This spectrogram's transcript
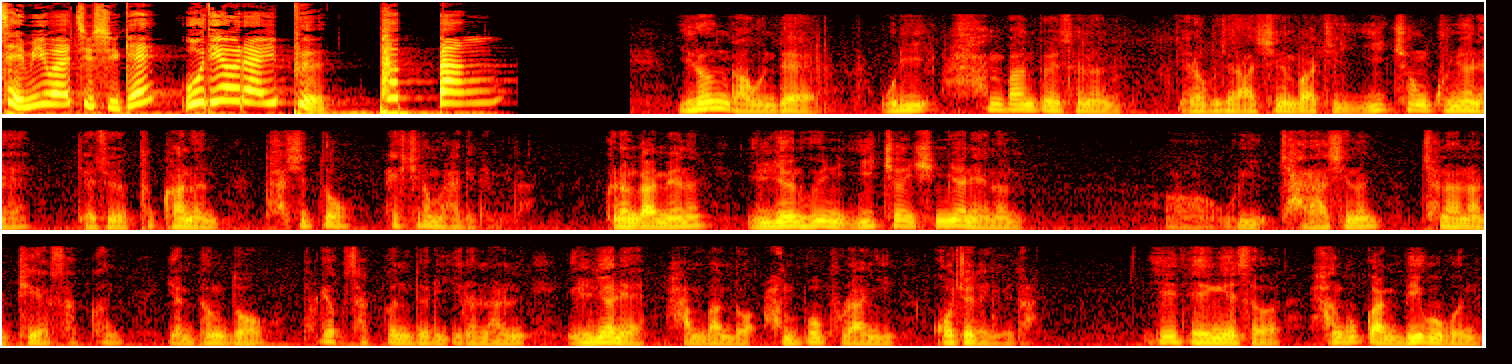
재미와 지식의 오디오 라이프 팟빵 이런 가운데 우리 한반도에서는 여러분 잘 아시는 바와 같이 2009년에 계속해서 북한은 다시 또 핵실험을 하게 됩니다. 그런가 하면은 1년 후인 2010년에는 어, 우리 잘 아시는 천안함 피격 사건, 연평도 포격 사건들이 일어나는 1년의 한반도 안보 불안이 고조됩니다. 이에 대응해서 한국과 미국은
